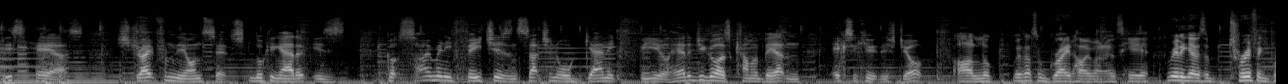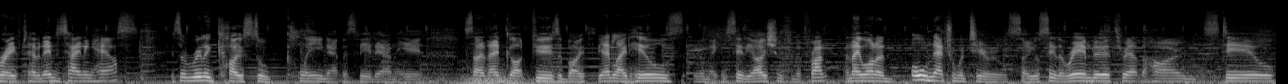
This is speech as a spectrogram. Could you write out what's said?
This house, straight from the onset, looking at it, is got so many features and such an organic feel. How did you guys come about and execute this job? Oh, look, we've got some great homeowners here. Really gave us a terrific brief to have an entertaining house. It's a really coastal, clean atmosphere down here. So they've got views of both the Adelaide Hills and they can see the ocean from the front. And they wanted all natural materials. So you'll see the rammed earth throughout the home, the steel,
